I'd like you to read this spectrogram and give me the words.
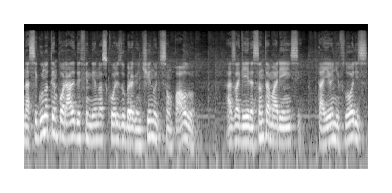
Na segunda temporada defendendo as cores do Bragantino de São Paulo, a zagueira santamariense Tayane Flores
